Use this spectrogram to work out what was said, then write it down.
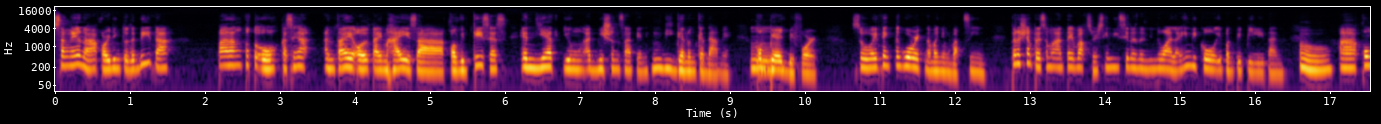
sa ngayon na, according to the data, parang totoo. Kasi nga, tayo, all-time high sa COVID cases. And yet, yung admission sa atin, hindi ganun kadami Mm. compared before. So, I think nagwo-work naman yung vaccine. Pero syempre, sa mga anti-vaxxers, hindi sila naniniwala. Hindi ko ipagpipilitan. Oo. Ah, kung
